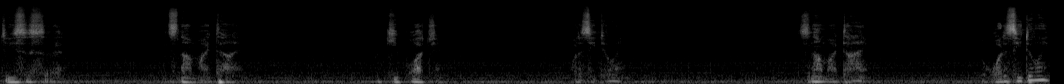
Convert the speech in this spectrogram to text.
Jesus said, It's not my time. But keep watching. What is he doing? It's not my time. But what is he doing?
